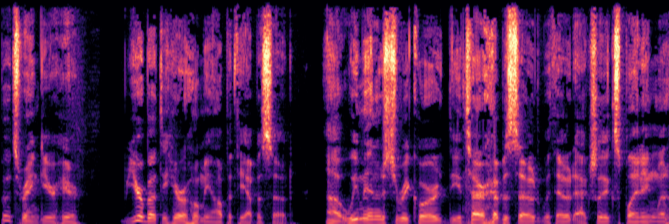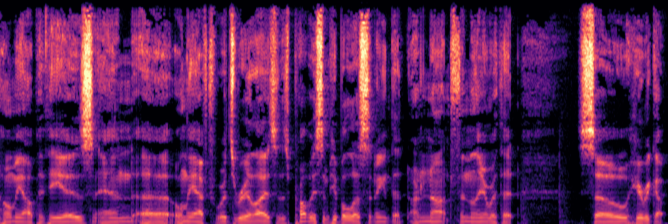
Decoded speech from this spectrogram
Boots Raingear here. You're about to hear a homeopathy episode. Uh, we managed to record the entire episode without actually explaining what homeopathy is, and uh, only afterwards realized there's probably some people listening that are not familiar with it. So here we go.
